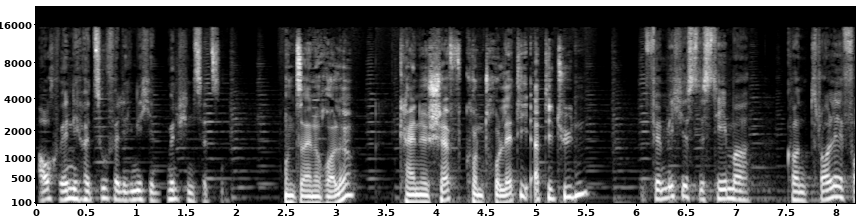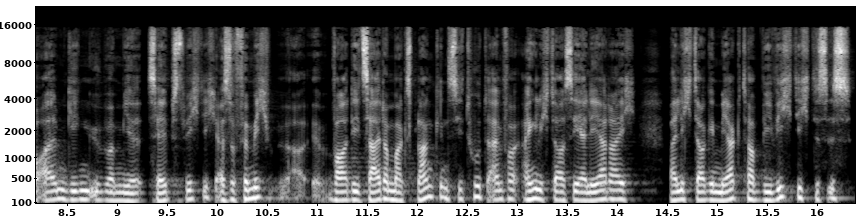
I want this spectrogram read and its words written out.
auch wenn die halt zufällig nicht in München sitzen. Und seine Rolle? Keine Chef-Controletti-Attitüden? Für mich ist das Thema Kontrolle vor allem gegenüber mir selbst wichtig. Also für mich äh, war die Zeit am Max-Planck-Institut einfach eigentlich da sehr lehrreich, weil ich da gemerkt habe, wie wichtig das ist,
